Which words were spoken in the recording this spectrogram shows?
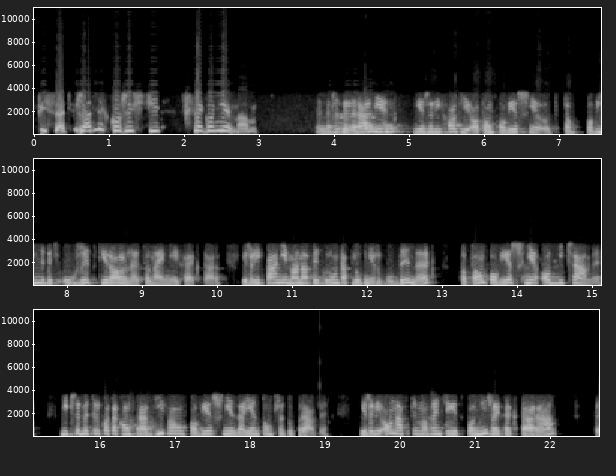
spisać? Żadnych korzyści z tego nie mam. Znaczy generalnie, jeżeli chodzi o tą powierzchnię, to powinny być użytki rolne co najmniej hektar. Jeżeli Pani ma na tych gruntach również budynek, to tą powierzchnię odliczamy. Liczymy tylko taką prawdziwą powierzchnię zajętą przez uprawy. Jeżeli ona w tym momencie jest poniżej hektara, y,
